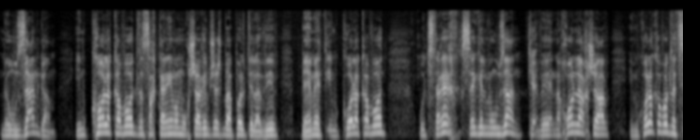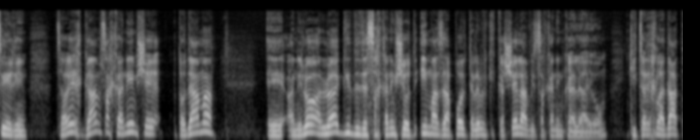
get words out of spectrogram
מאוזן גם. עם כל הכבוד לשחקנים המוכשרים שיש בהפועל תל אביב, באמת, עם כל הכבוד, הוא יצטרך סגל מאוזן. כן. ונכון לעכשיו, עם כל הכבוד לצעירים, צריך גם שחקנים ש... אתה יודע מה? אה, אני לא, אני לא אגיד את זה שחקנים שיודעים מה זה הפועל תל אביב, כי קשה להביא שחקנים כאלה היום, כי צריך לדעת,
